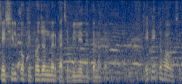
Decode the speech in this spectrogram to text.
সেই শিল্পকে প্রজন্মের কাছে বিলিয়ে দিতে না পারি, এটাই তো হওয়া উচিত।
